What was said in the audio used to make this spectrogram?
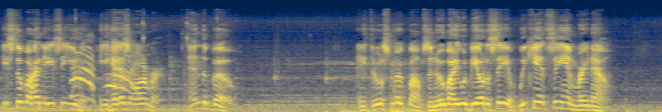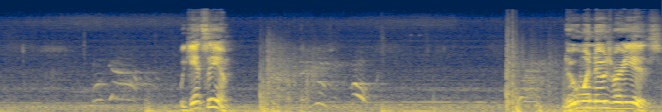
He's still behind the AC unit. He has armor and the bow. And he threw a smoke bomb so nobody would be able to see him. We can't see him right now. We can't see him. No one knows where he is.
